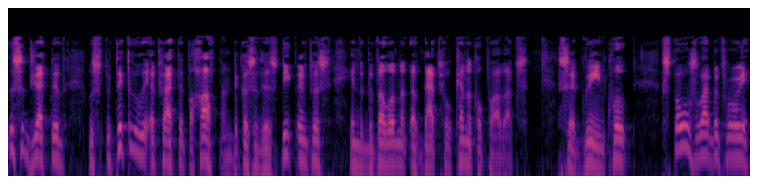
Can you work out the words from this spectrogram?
This objective was particularly attractive to Hofmann because of his deep interest in the development of natural chemical products. Said Green, quote, Stoll's laboratory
